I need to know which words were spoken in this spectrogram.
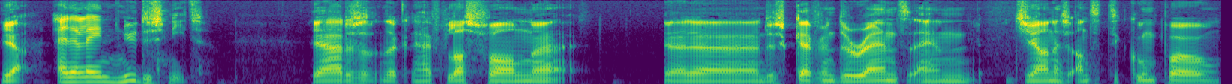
Ja. En alleen nu dus niet. Ja, dus dat, dat- hij heeft last van eh, eh, dus Kevin Durant en Giannis Antetokounmpo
